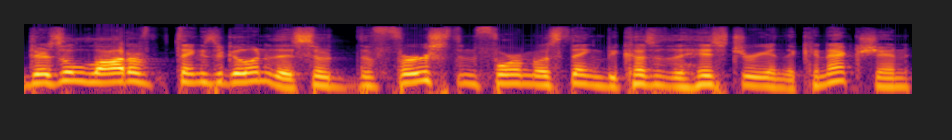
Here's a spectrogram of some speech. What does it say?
there's a lot of things that go into this. So the first and foremost thing, because of the history and the connection,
